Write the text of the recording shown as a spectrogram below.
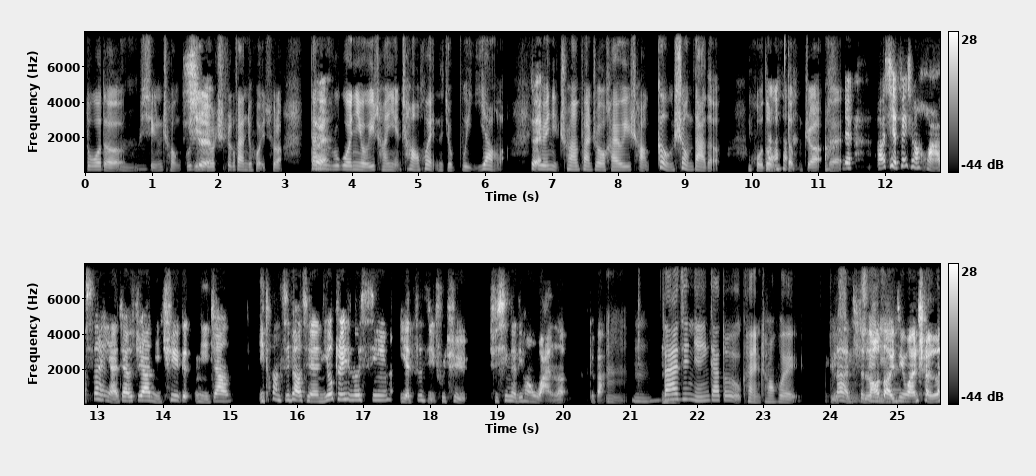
多的嗯行程，估计也就吃个饭就回去了。但是如果你有一场演唱会，那就不一样了，因为你吃完饭之后还有一场更盛大的活动 等着。对，而且非常划算呀！这样这样，你去一个你这样一趟机票钱，你又追了星，也自己出去去新的地方玩了，对吧？嗯，嗯，大家嗯今年应该都有看演唱会那是老早已经完成了，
